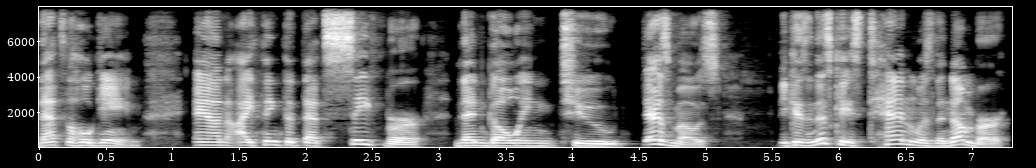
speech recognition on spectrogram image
That's the whole game. And I think that that's safer than going to Desmos because in this case, 10 was the number.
